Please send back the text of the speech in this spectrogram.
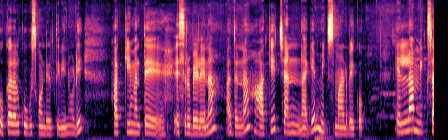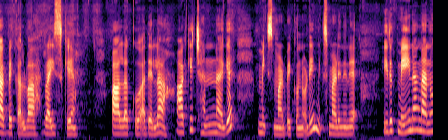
ಕುಕ್ಕರಲ್ಲಿ ಕೂಗಿಸ್ಕೊಂಡಿರ್ತೀವಿ ನೋಡಿ, ಅಕ್ಕಿ ಮತ್ತು ಹೆಸರು ಬೇಳೆನ ಅದನ್ನು ಹಾಕಿ ಚೆನ್ನಾಗಿ ಮಿಕ್ಸ್ ಮಾಡಬೇಕು. ಎಲ್ಲ ಮಿಕ್ಸ್ ಆಗಬೇಕಲ್ವಾ ರೈಸ್ಗೆ ಪಾಲಕ್ಕು ಅದೆಲ್ಲ ಹಾಕಿ ಚೆನ್ನಾಗೆ ಮಿಕ್ಸ್ ಮಾಡಬೇಕು ನೋಡಿ ಮಿಕ್ಸ್ ಮಾಡಿದ್ದೀನಿ ಇದಕ್ಕೆ ಮೇಯ್ನಾಗಿ ನಾನು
